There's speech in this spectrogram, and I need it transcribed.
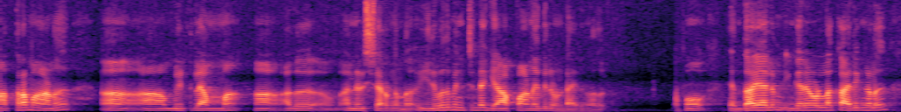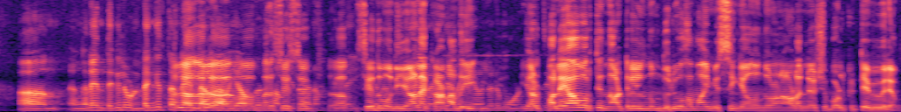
മാത്രമാണ് വീട്ടിലെ അമ്മ അത് അന്വേഷിച്ചിറങ്ങുന്നത് ഇരുപത് മിനിറ്റിന്റെ ഗ്യാപ്പാണ് ഇതിലുണ്ടായിരുന്നത്. അപ്പോൾ എന്തായാലും ഇങ്ങനെയുള്ള കാര്യങ്ങൾ അങ്ങനെ എന്തെങ്കിലും ഉണ്ടെങ്കിൽ തന്നെ സേതുമോൻ ഇയാളെ കാണാതെ ഇയാൾ പലയാവർത്തി നാട്ടിൽ നിന്നും ദുരൂഹമായി മിസ്സിംഗ് ആവുന്നതാണ് അവിടെ അന്വേഷിച്ചപ്പോൾ കിട്ടിയ വിവരം.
